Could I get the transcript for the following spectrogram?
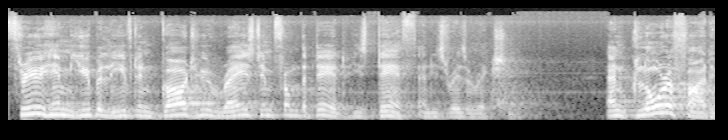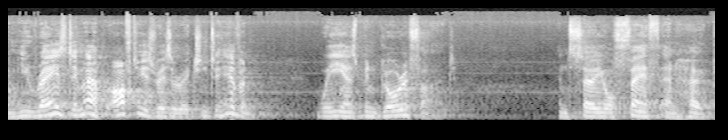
Through him you believed in God who raised him from the dead, his death and his resurrection and glorified him. He raised him up after his resurrection to heaven, where he has been glorified. And so your faith and hope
